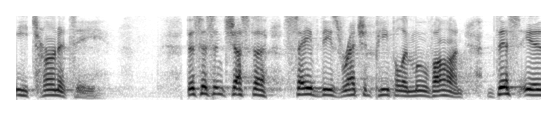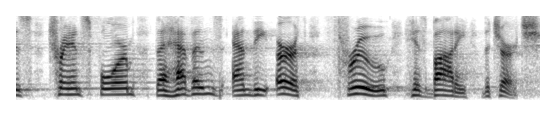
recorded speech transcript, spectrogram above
eternity. This isn't just to save these wretched people and move on. This is transform the heavens and the earth through his body, the church.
